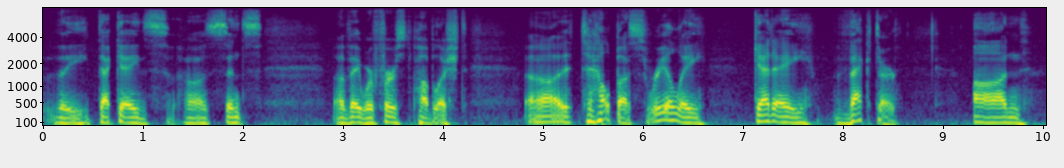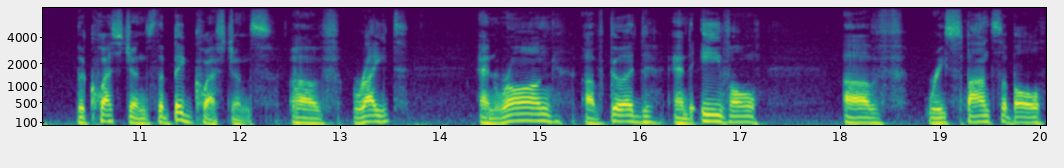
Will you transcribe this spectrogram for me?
the decades uh, since uh, they were first published uh, to help us really get a vector on the questions, the big questions of right and wrong, of good and evil, of responsible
